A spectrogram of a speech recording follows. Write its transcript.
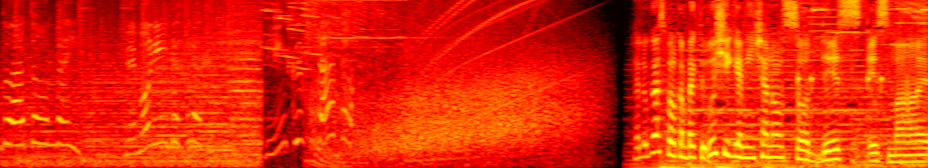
ードアートオンラインメモリーデクラブリンクスタート Hello guys, welcome back to Ushi Gaming Channel. So this is my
